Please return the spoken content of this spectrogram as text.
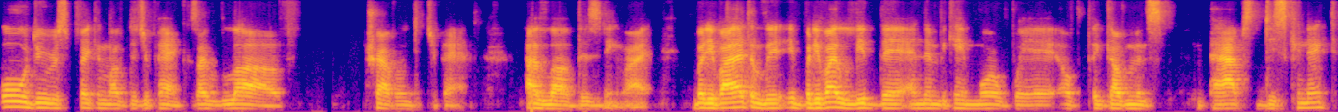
all due respect and love to Japan, because I love traveling to Japan. I love visiting, right? But if I had to live, but if I lived there and then became more aware of the government's perhaps disconnect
